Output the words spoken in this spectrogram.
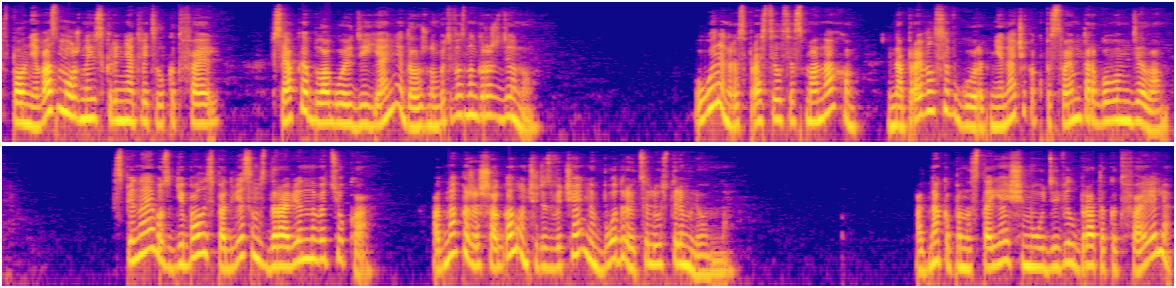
Вполне возможно, искренне ответил Катфаэль. Всякое благое деяние должно быть вознаграждено. Уоррен распростился с монахом и направился в город, не иначе как по своим торговым делам. Спина его сгибалась под весом здоровенного тюка, однако же шагал он чрезвычайно бодро и целеустремленно. Однако по-настоящему удивил брата Катфаэля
